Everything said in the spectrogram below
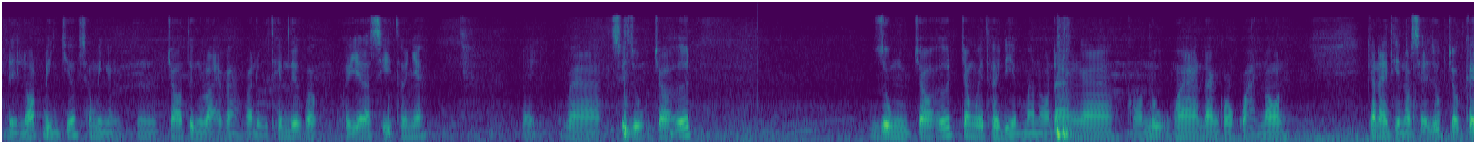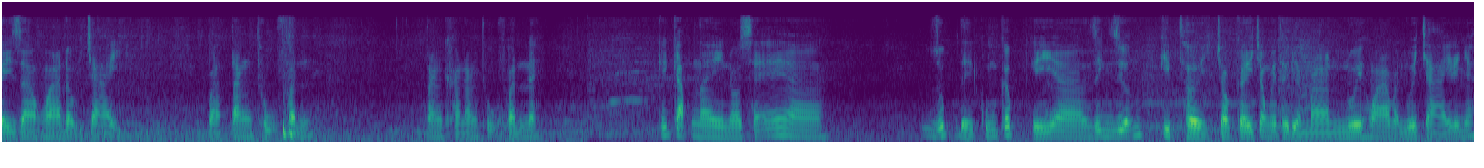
để lót bình trước, xong mình ừ, cho từng loại vào và đổ thêm nước vào, khuấy là xịt thôi nhé Đấy. và sử dụng cho ớt. Dùng cho ớt trong cái thời điểm mà nó đang à, có nụ hoa, đang có quả non. Cái này thì nó sẽ giúp cho cây ra hoa đậu trái và tăng thụ phấn, tăng khả năng thụ phấn này. Cái cặp này nó sẽ à, giúp để cung cấp cái uh, dinh dưỡng kịp thời cho cây trong cái thời điểm mà nuôi hoa và nuôi trái đấy nhé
